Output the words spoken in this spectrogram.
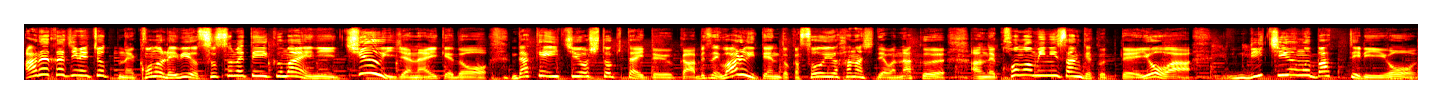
あらかじめちょっとねこのレビューを進めていく前に注意じゃないけどだけ一応しときたいというか別に悪い点とかそういう話ではなくあのねこのミニ三脚って要はリチウムバッテリーを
